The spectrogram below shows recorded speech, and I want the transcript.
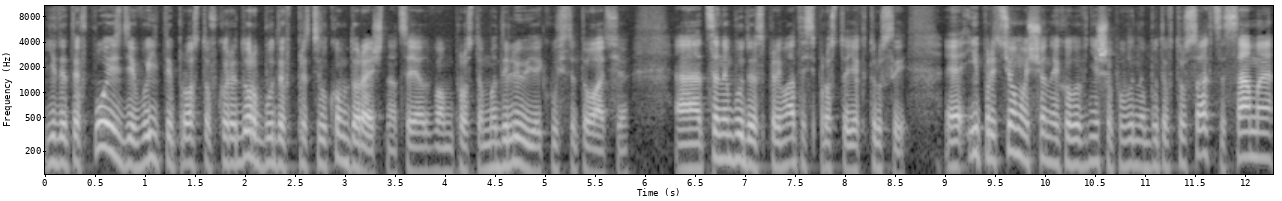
їдете в поїзді, вийти просто в коридор буде цілком доречно. Це я вам просто моделюю якусь ситуацію. Е, Це не буде сприйматися просто як труси. Е, І при цьому, що найголовніше повинно бути в трусах, це саме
